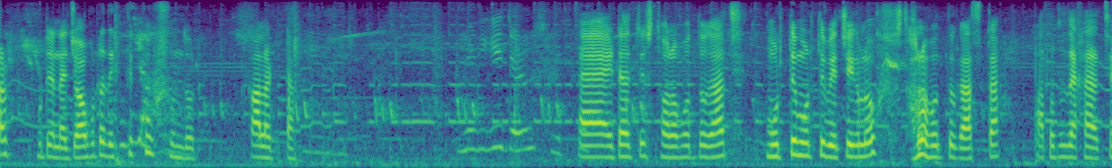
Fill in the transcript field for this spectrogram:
আর ফুটে না জবাটা দেখতে খুব সুন্দর, কালারটা। এটা হচ্ছে স্থলবদ্ধ গাছ। মরতে মরতে বেঁচে গেলো স্থলবদ্ধ গাছটা। পাতা তো দেখা যাচ্ছে,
